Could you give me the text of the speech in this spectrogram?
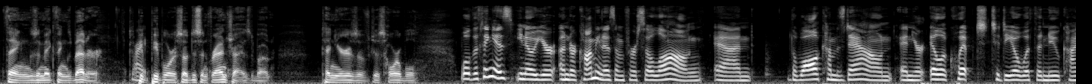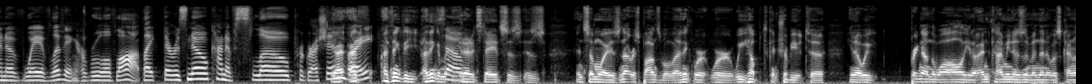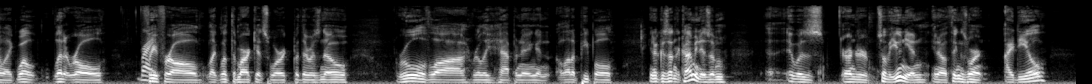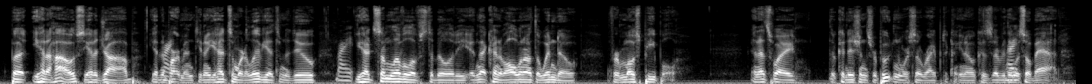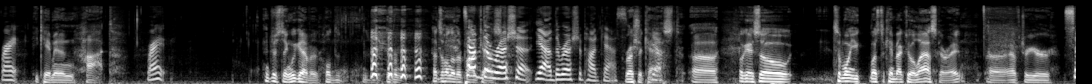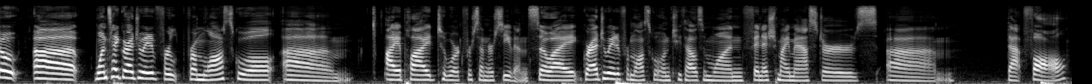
things and make things better." Pe- People were so disenfranchised about ten years of just horrible Well, the thing is, you know, you're under communism for so long, and the wall comes down, and you're ill-equipped to deal with a new kind of way of living, a rule of law. Like there was no kind of slow progression, Yeah, I- right? I, think the I think the United States is, is in some ways not responsible, but I think we're, we're we helped contribute to you know we bring down the wall, you know, end communism, and then it was kind of like well, let it roll, free for all, like let the markets work, but there was no rule of law really happening, and a lot of people, you know, because under communism, uh, it was or under Soviet Union, you know, things weren't ideal. But you had a house, you had a job, you had an Right. apartment, you know, you had somewhere to live, you had something to do, Right. you had some level of stability, and that kind of all went out the window for most people, and that's why the conditions for Putin were so ripe, to, you know, because everything Right. was so bad. Right, He came in hot. right. Interesting. We could have a whole different. that's a whole other Let's have podcast. the Russia, yeah, the Russia podcast. Russia Yeah. cast. Uh, okay, so someone you must have came back to Alaska, right? Uh, after your So uh, once I graduated for, from law school, um, I applied to work for Senator Stevens. So I graduated from law school in 2001, finished my master's um, that fall,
